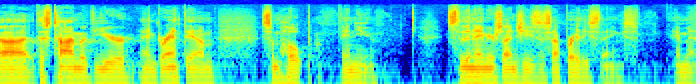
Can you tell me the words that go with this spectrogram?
uh, at this time of year and grant them some hope in you. It's through the name of your Son, Jesus, I pray these things. Amen.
